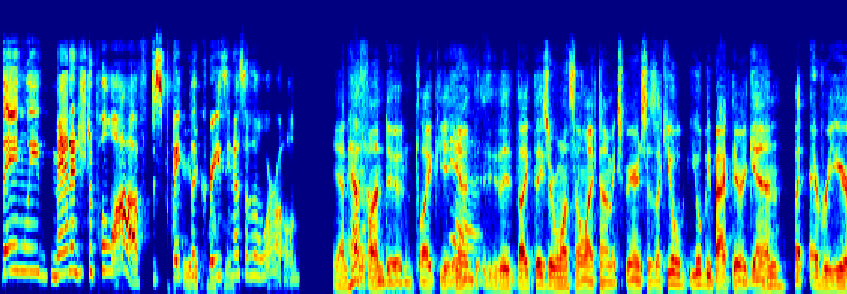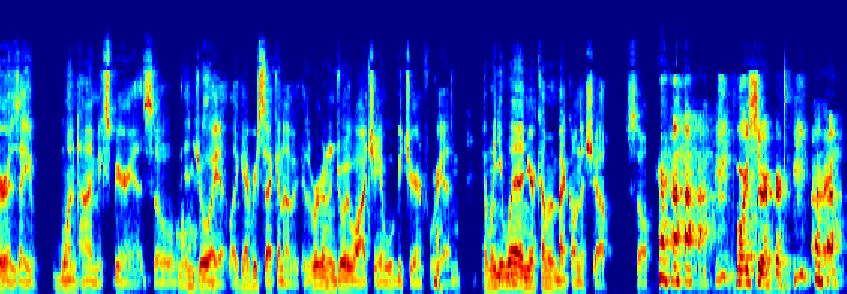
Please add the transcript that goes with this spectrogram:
thing we managed to pull off, despite the craziness of the world. Yeah, and have fun, dude. Like you, Yeah. you know, th- th- like these are once in a lifetime experiences. Like you'll you'll be back there again, but every year is a one time experience. So enjoy it, like every second of it, because we're going to enjoy watching and we'll be cheering for you. And, and when you win, you're coming back on the show. So for sure. All right.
